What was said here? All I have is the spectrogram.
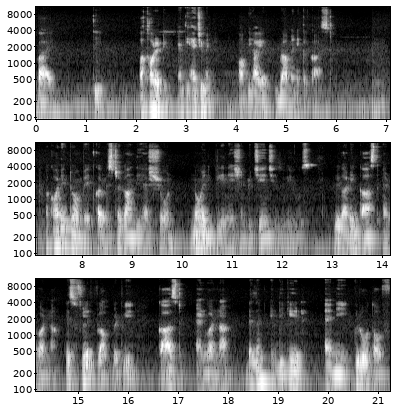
by the authority and the hegemony of the higher Brahminical caste. According to Ambedkar, Mr. Gandhi has shown no inclination to change his views regarding caste and varna. His flip flop between caste and varna doesn't indicate any growth of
